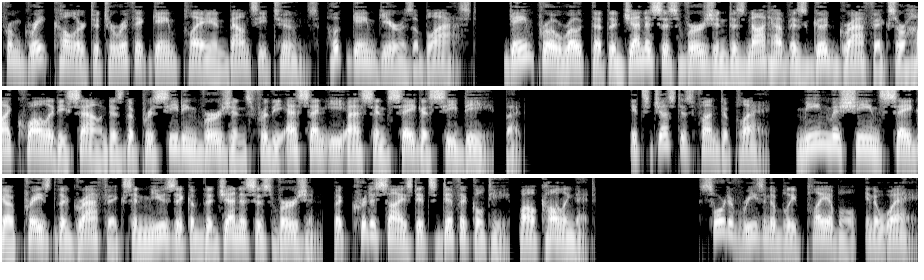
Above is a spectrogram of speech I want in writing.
From great color to terrific game play and bouncy tunes, Hook Game Gear is a blast. GamePro wrote that the Genesis version does not have as good graphics or high-quality sound as the preceding versions for the SNES and Sega CD, but it's just as fun to play. Mean Machines Sega praised the graphics and music of the Genesis version, but criticized its difficulty, while calling it sort of reasonably playable, in a way.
